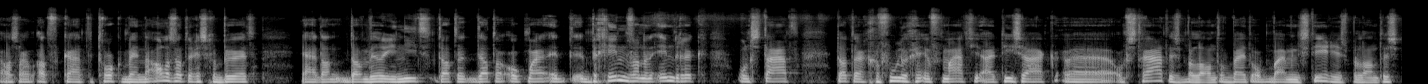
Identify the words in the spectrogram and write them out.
als advocaat betrokken bent... naar alles wat er is gebeurd ja, dan, dan wil je niet dat er, dat er ook maar het, begin van een indruk ontstaat dat er gevoelige informatie uit die zaak uh, op straat is beland of bij het Openbaar Ministerie is beland. Dus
